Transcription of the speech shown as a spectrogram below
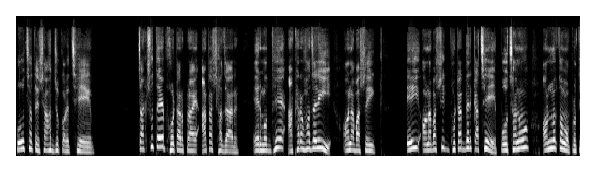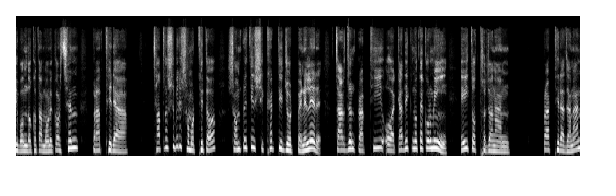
পৌঁছাতে সাহায্য করেছে। চাকসুতে ভোটার প্রায় আটাশ হাজার। এর মধ্যে আঠারো হাজারই অনাবাসিক। এই অনাবাসিক ভোটারদের কাছে পৌঁছানো অন্যতম প্রতিবন্ধকতা মনে করছেন প্রার্থীরা। ছাত্র শিবির সমর্থিত সম্প্রীতির শিক্ষার্থী জোট প্যানেলের চারজন প্রার্থী ও একাধিক নেতাকর্মী এই তথ্য জানান। প্রার্থীরা জানান,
